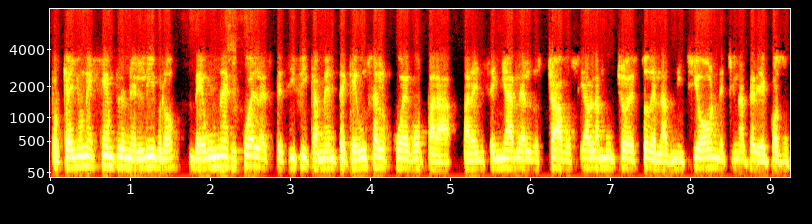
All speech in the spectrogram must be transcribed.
porque hay un ejemplo en el libro de una escuela específicamente que usa el juego para, para enseñarle a los chavos y habla mucho de esto de las misiones y una serie de cosas.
